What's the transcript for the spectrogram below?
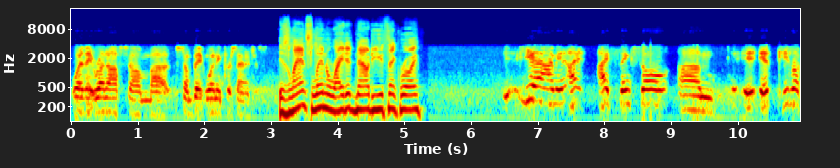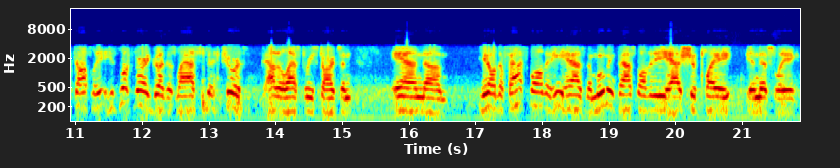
where they run off some uh, some big winning percentages. Is Lance Lynn righted now? Do you think, Roy? Yeah, I mean, I I think so. Um, it, it he looked awfully. He's looked very good this last two or out of the last three starts, and and um, you know the fastball that he has, the moving fastball that he has, should play in this league.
